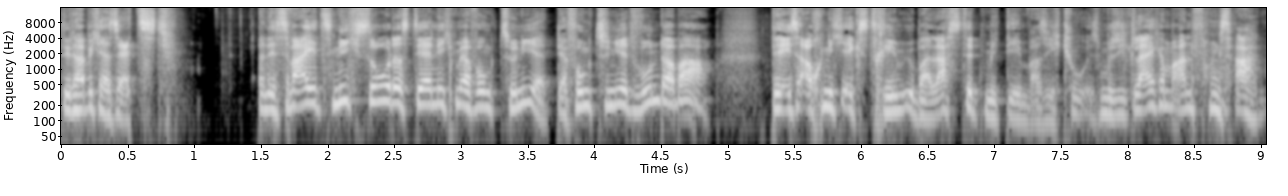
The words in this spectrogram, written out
Den habe ich ersetzt. Und es war jetzt nicht so, dass der nicht mehr funktioniert. Der funktioniert wunderbar. Der ist auch nicht extrem überlastet mit dem, was ich tue. Das muss ich gleich am Anfang sagen.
